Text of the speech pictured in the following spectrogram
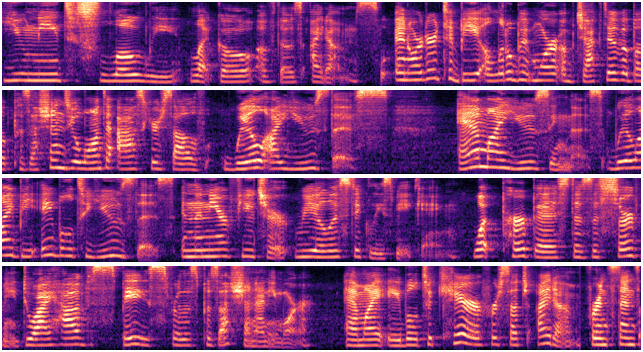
you need to slowly let go of those items. In order to be a little bit more objective about possessions, you'll want to ask yourself, will I use this? Am I using this? Will I be able to use this in the near future, realistically speaking? What purpose does this serve me? Do I have space for this possession anymore? Am I able to care for such item? For instance,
